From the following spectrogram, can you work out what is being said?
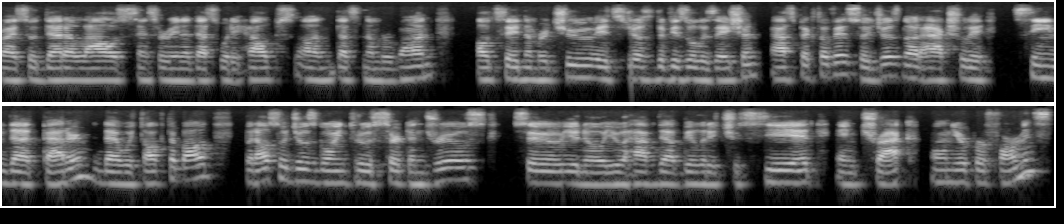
right? So that allows Sense Arena. That's what it helps. Um, that's number one. I would say number two, it's just the visualization aspect of it. So just not actually seeing that pattern that we talked about, but also just going through certain drills. So, you know, you have the ability to see it and track on your performance.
